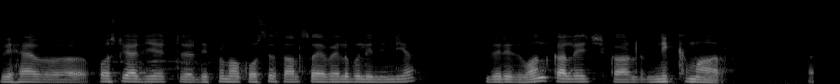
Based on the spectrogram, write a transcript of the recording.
we have uh, postgraduate uh, diploma courses also available in India. There is one college called NICMAR, uh,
